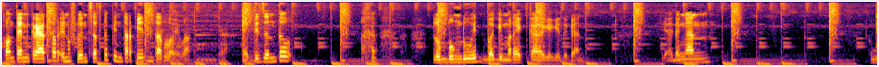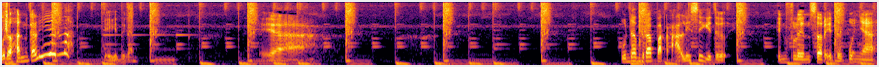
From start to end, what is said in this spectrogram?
konten kreator influencer tuh pintar-pintar loh bang. ya, netizen tuh lumbung duit bagi mereka kayak gitu kan. Ya dengan kebodohan kalian lah kayak gitu kan. Ya. Udah berapa kali sih gitu influencer itu punya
